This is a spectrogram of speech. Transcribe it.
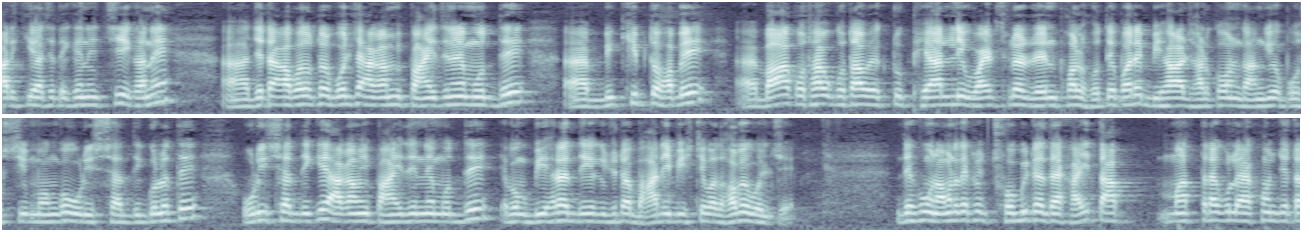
আর কি আছে দেখে নিচ্ছি। এখানে যেটা আপাতত বলছে আগামী পাঁচ দিনের মধ্যে বিক্ষিপ্তভাবে বা কোথাও কোথাও একটু ফেয়ারলি হোয়াইট স্প্রেড রেনফল হতে পারে, বিহার, ঝাড়খণ্ড, গাঙ্গীয়, পশ্চিমবঙ্গ, উড়িষ্যার দিকগুলোতে। উড়িষ্যার দিকে আগামী পাঁচ দিনের মধ্যে এবং বিহারের দিকে কিছুটা ভারী বৃষ্টিপাত হবে বলছে। দেখুন আমরা একটু ছবিটা দেখাই, তাপমাত্রাগুলো এখন যেটা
